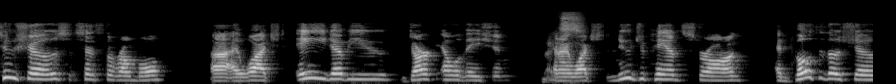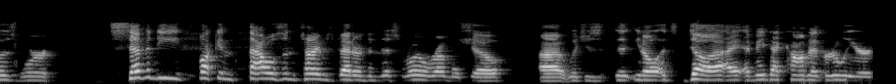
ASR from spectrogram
two shows since the Rumble. Uh, I watched AEW Dark Elevation Nice. and I watched New Japan Strong, and both of those shows were seventy fucking thousand times better than this Royal Rumble show. Uh, which is, uh, you know, it's duh. I, I made that comment earlier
